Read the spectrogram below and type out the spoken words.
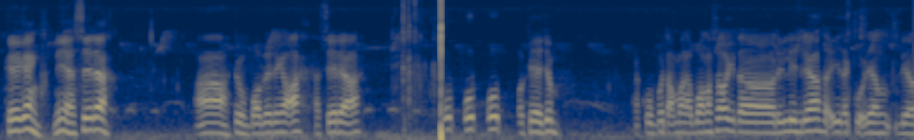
Ok geng ni hasil dah ah tu kau boleh tengok ah. Hasil dia ah. Up up up. Ok jom. Aku pun tak mahu nak buang masa kita release dia. Sebab takut dia dia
